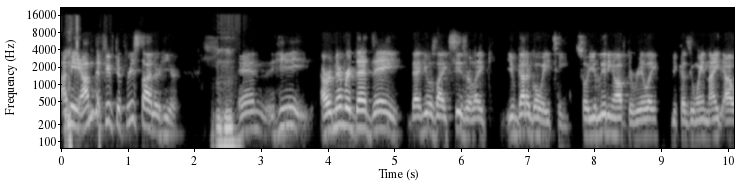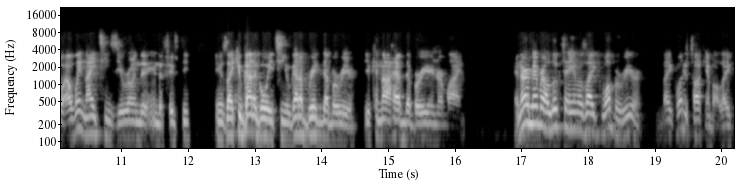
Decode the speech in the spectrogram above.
I mean, I'm the 50 freestyler here. Mm-hmm. And he, I remember that day that he was like, Cesar, like, you got to go 18. So you're leading off the relay because you went, I, I went 19 0 in the, in the 50. It was like, you got to go 18. You got to break that barrier. You cannot have that barrier in your mind. And I remember I looked at him, I was like, what barrier? Like, what are you talking about? Like,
